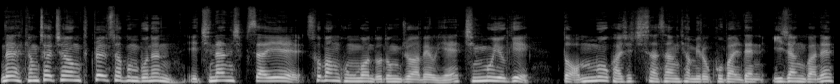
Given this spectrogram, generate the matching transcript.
네, 경찰청 특별수사본부는 지난 14일 소방공무원 노동조합에 의해 직무유기 또 업무 과실치사상 혐의로 고발된 이 장관을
